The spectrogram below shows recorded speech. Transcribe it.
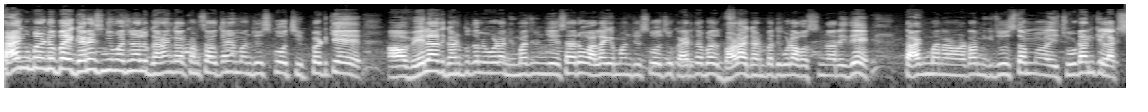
ట్యాంక్ బండ్పై గణేష్ నిమజ్జనాలు ఘనంగా కొనసాగుతున్నాయి. మనం చూసుకోవచ్చు ఇప్పటికే వేలాది గణపతులు కూడా నిమజ్జనం చేశారు. అలాగే మనం చూసుకోవచ్చు ఖైరతాబాద్ బడా గణపతి కూడా వస్తున్నారు. ఇదే ట్యాంక్ బండ్ అనమాట. మీకు చూస్తాం చూడడానికి లక్ష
